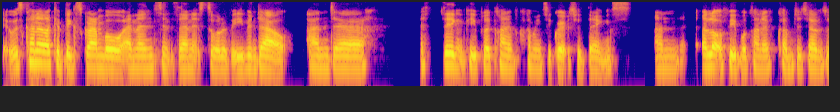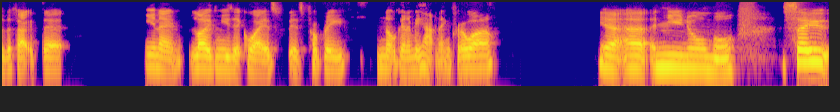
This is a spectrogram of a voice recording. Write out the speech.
it was kind of like a big scramble. And then since then, it's sort of evened out. And uh, I think people are kind of coming to grips with things, and a lot of people kind of come to terms with the fact that, you know, live music wise, it's probably not going to be happening for a while. Yeah, a new normal. So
